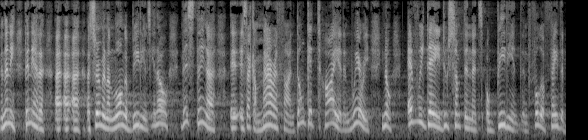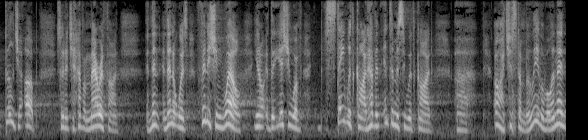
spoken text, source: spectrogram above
And then he, then he had a, a, a, a sermon on long obedience. You know, this thing uh, is like a marathon. Don't get tired and weary. You know, every day do something that's obedient and full of faith that builds you up so that you have a marathon. And then, and then it was finishing well, you know, the issue of stay with God, have an intimacy with God. Uh, oh, it's just unbelievable. And then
